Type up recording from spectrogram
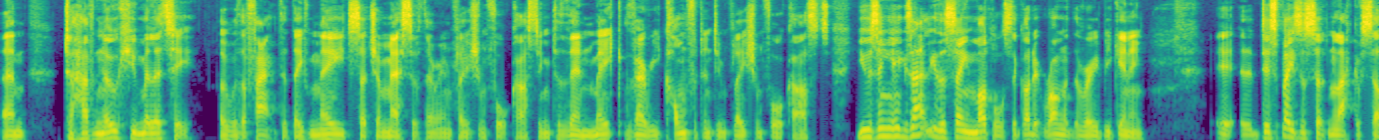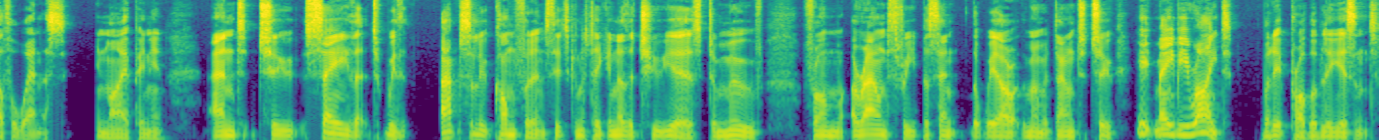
Um, to have no humility over the fact that they've made such a mess of their inflation forecasting to then make very confident inflation forecasts using exactly the same models that got it wrong at the very beginning. It, it displays a certain lack of self awareness, in my opinion. And to say that with absolute confidence that it's going to take another two years to move from around 3% that we are at the moment down to 2 it may be right but it probably isn't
